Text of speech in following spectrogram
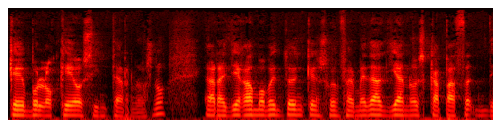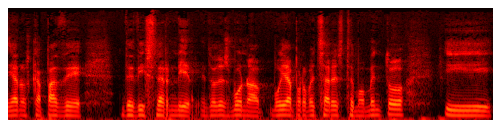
que bloqueos internos, ¿no? Ahora llega un momento en que en su enfermedad ya no es capaz, ya no es capaz de, discernir. Entonces, bueno, voy a aprovechar este momento y,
